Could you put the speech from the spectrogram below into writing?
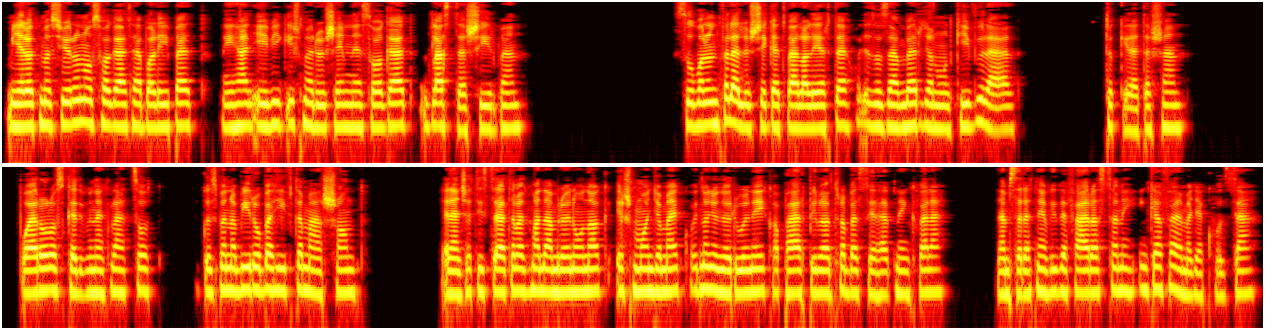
Mielőtt Monsieur Renault szolgáltába lépett, néhány évig ismerőseimnél szolgált Gloucestershire-ben. Szóval ön felelősséget vállal érte, hogy ez az ember gyanún kívül áll? Tökéletesen. Poirot rossz kedvűnek látszott, közben a bíró behívta Mársont. Jelentse tiszteletemet Madame Renault-nak, és mondja meg, hogy nagyon örülnék, ha pár pillanatra beszélhetnénk vele. Nem szeretném ide fárasztani, inkább felmegyek hozzá.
